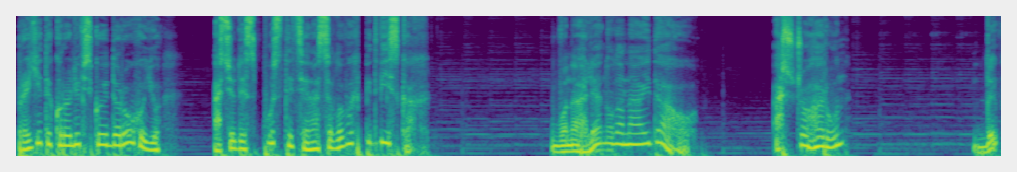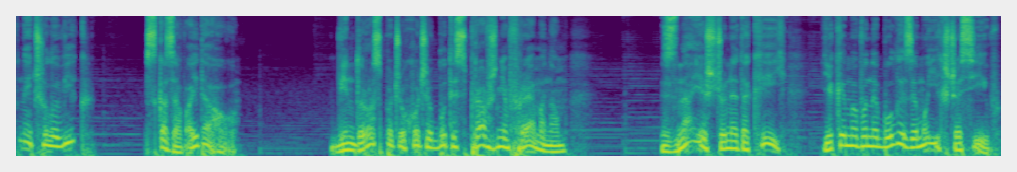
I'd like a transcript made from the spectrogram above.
Приїде королівською дорогою, а сюди спуститься на силових підвісках. Вона глянула на Айдаго. А що Гарун? Дивний чоловік, сказав Айдаго. Він до розпачу хоче бути справжнім фременом. Знає, що не такий, якими вони були за моїх часів.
